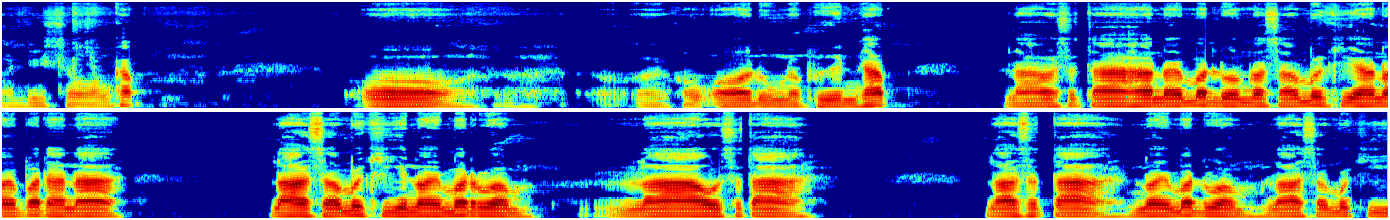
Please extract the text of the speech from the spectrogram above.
วันที่สองครับอเอ่อของอดุงนาพื้นครับลาวสตาร์ฮานอยมารวมลาสามัคคีฮานอยพัฒนา ลาวสามัคคีหน่อยมารวม ลาวสตาลาวสตาหน่อยมารวม ลาวสามัคคี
